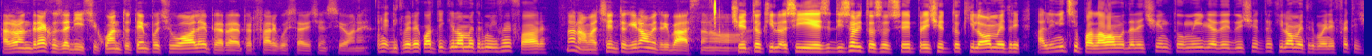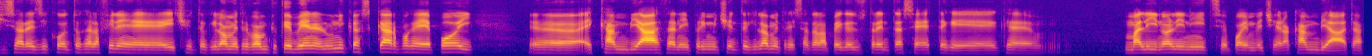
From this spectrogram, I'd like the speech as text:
Allora Andrea cosa dici? Quanto tempo ci vuole per, per fare questa recensione? Eh, dipende quanti chilometri mi fai fare. No, no, ma 100 chilometri bastano. 100 km, sì, di solito sono sempre i 100 km. All'inizio parlavamo delle 100 miglia, dei 200 km, ma in effetti ci si è resi conto che alla fine i 100 km vanno più che bene. L'unica scarpa che poi eh, è cambiata nei primi 100 km è stata la Pegasus 37 che, che è malino all'inizio e poi invece era cambiata.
